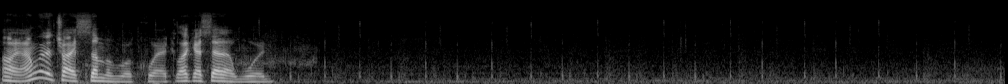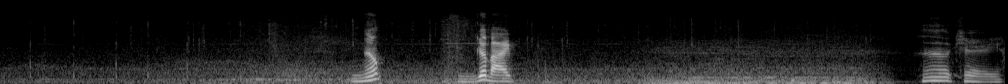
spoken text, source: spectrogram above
Alright, I'm gonna try something real quick. Like I said I would. Goodbye. Okay.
